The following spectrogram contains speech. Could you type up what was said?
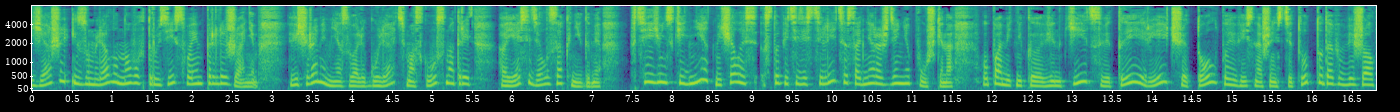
Я же изумляла новых друзей своим прилежанием. Вечерами меня звали гулять, Москву смотреть, а я сидела за книгами. В те июньские дни отмечалось 150-летие со дня рождения Пушкина. У памятника венки, цветы, речи, толпы, весь наш институт туда побежал.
